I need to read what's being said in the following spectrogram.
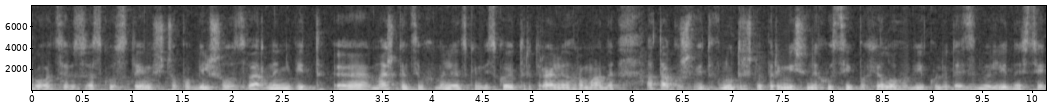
році. В зв'язку з тим, що побільшало звернень від е, мешканців Хмельницької міської територіальної громади, а також від внутрішньопереміщених осіб похилого віку, людей з інвалідності,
